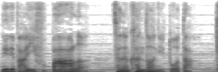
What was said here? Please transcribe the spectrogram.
你得把衣服扒了，才能看到你多大。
